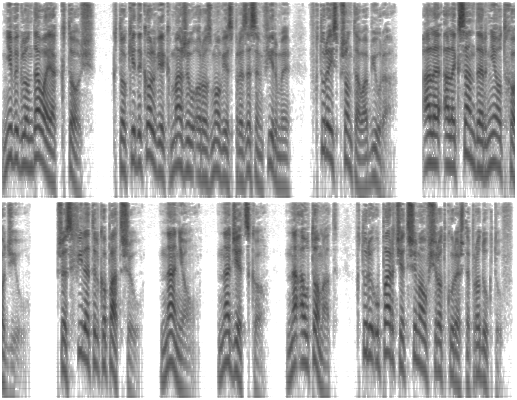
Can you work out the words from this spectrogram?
Nie wyglądała jak ktoś, kto kiedykolwiek marzył o rozmowie z prezesem firmy, w której sprzątała biura. Ale Aleksander nie odchodził. Przez chwilę tylko patrzył. Na nią, na dziecko, na automat, który uparcie trzymał w środku resztę produktów.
